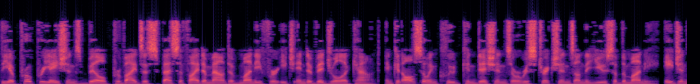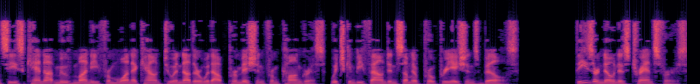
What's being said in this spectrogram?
The appropriations bill provides a specified amount of money for each individual account, and can also include conditions or restrictions on the use of the money. Agencies cannot move money from one account to another without permission from Congress, which can be found in some appropriations bills. These are known as transfers.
